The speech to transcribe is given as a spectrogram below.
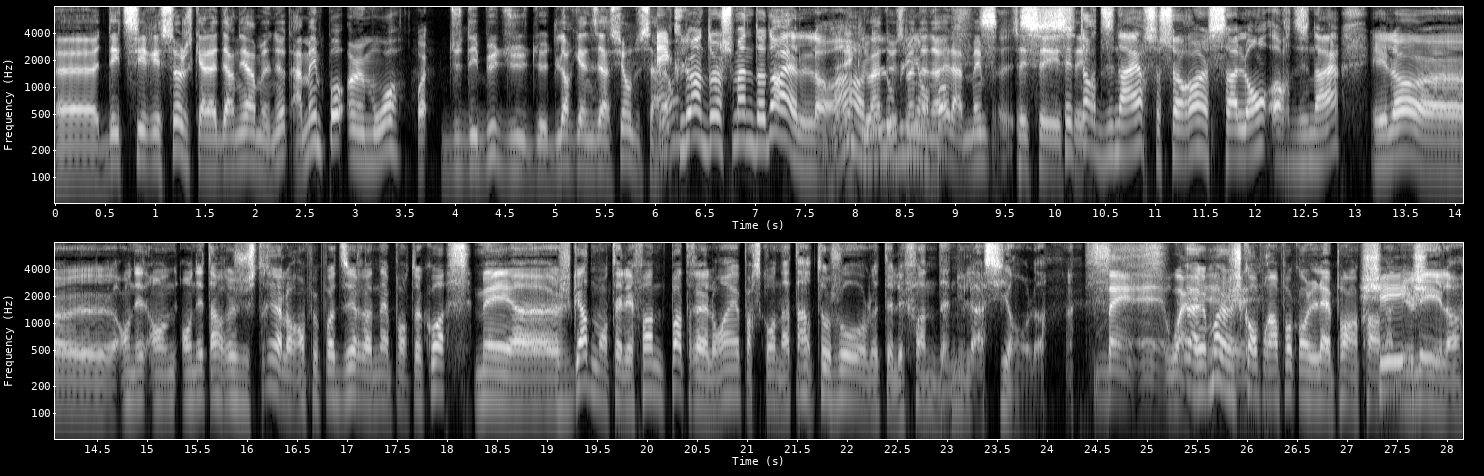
euh, d'étirer ça jusqu'à la dernière minute, à même pas un mois Ouais. du début du- de, de l'organisation du salon. Incluant deux semaines de Noël, là. hein, Incluant deux semaines de Noël, pas. à même- C'est- ordinaire, ce sera un salon ordinaire. Et là, euh, on, est, on, on est enregistré, alors on peut pas dire n'importe quoi. Mais euh, je garde mon téléphone pas très loin parce qu'on attend toujours le téléphone d'annulation, là. Ben, ouais. Moi, je comprends pas qu'on l'ait pas encore chez- annulé, là.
